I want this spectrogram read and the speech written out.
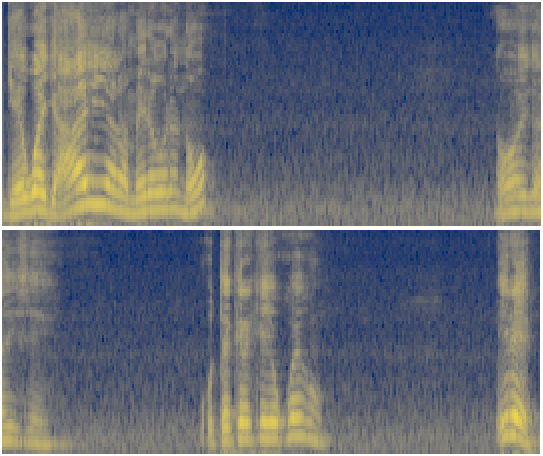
llego allá y a la mera hora no. No, oiga, dice, ¿usted cree que yo juego? Mire,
